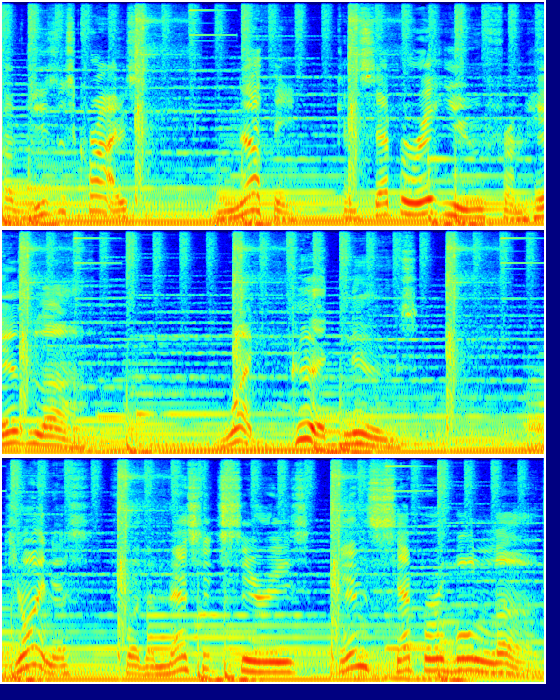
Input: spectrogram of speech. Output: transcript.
of Jesus Christ, nothing can separate you from His love. What good news! Join us for the message series Inseparable Love,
